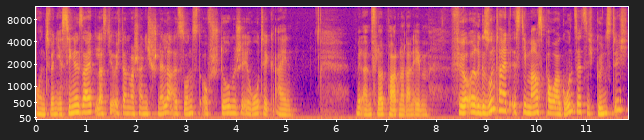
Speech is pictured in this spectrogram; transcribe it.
und wenn ihr Single seid, lasst ihr euch dann wahrscheinlich schneller als sonst auf stürmische Erotik ein. Mit einem Flirtpartner dann eben. Für eure Gesundheit ist die Mars-Power grundsätzlich günstig,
